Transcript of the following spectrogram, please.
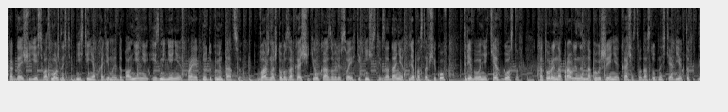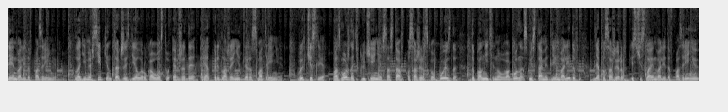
когда еще есть возможность внести необходимые дополнения и изменения в проектную документацию. Важно, чтобы заказчики указывали в своих технических заданиях для поставщиков требования тех ГОСТов, которые направлены на повышение качества доступности объектов для инвалидов по зрению. Владимир Сипкин также сделал руководству РЖД ряд предложений для рассмотрения. В их числе возможность включения в состав пассажирского поезда дополнительного вагона с местами для инвалидов для пассажиров из числа инвалидов по зрению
